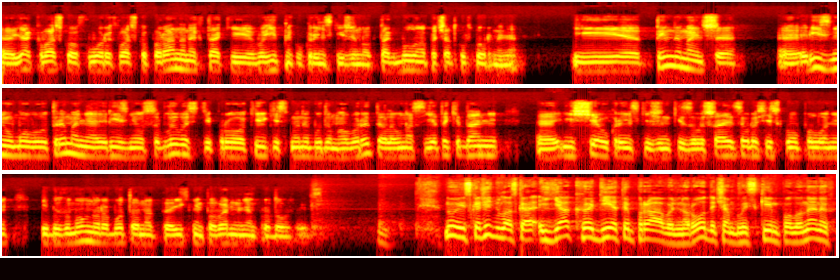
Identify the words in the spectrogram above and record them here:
е, як важкохворих, важкопоранених, так і вагітних українських жінок. Так було на початку вторгнення, і тим не менше. е, Різні умови утримання, різні особливості. Про кількість ми не будемо говорити, але у нас є такі дані. І ще українські жінки залишаються в російському полоні, і безумовно робота над їхнім поверненням продовжується. Ну і скажіть, будь ласка, як діяти правильно родичам, близьким полонених,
